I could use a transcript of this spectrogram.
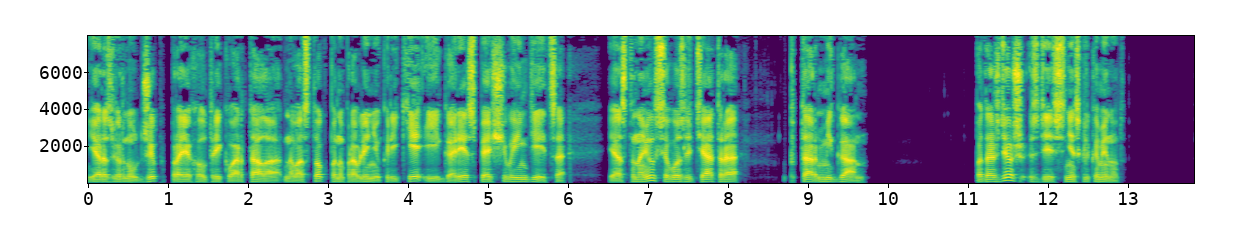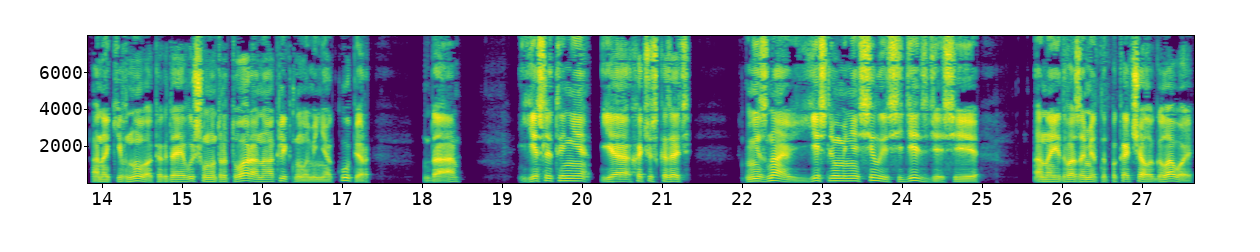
Я развернул джип, проехал три квартала на восток по направлению к реке и горе спящего индейца и остановился возле театра Птармиган. «Подождешь здесь несколько минут?» Она кивнула. Когда я вышел на тротуар, она окликнула меня. «Купер?» «Да». «Если ты не...» «Я хочу сказать...» «Не знаю, есть ли у меня силы сидеть здесь и...» Она едва заметно покачала головой.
